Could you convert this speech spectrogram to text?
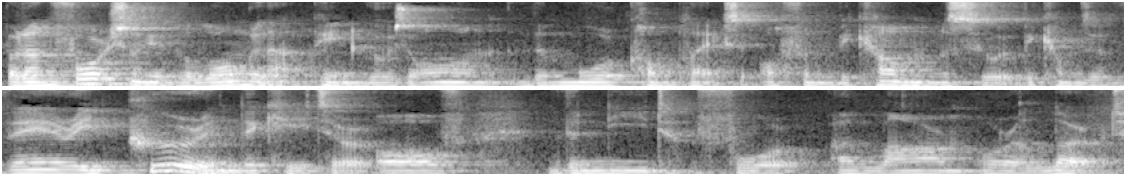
But unfortunately, the longer that pain goes on, the more complex it often becomes. So it becomes a very poor indicator of the need for alarm or alert.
